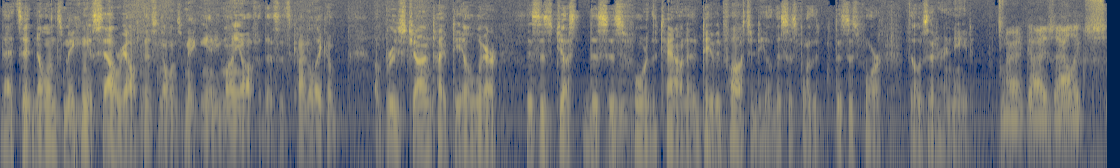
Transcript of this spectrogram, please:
that's it. No one's making a salary off this. No one's making any money off of this. It's kind of like a, a Bruce John type deal where this is just this is for the town. A David Foster deal. This is for the this is for those that are in need. All right, guys. Alex,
